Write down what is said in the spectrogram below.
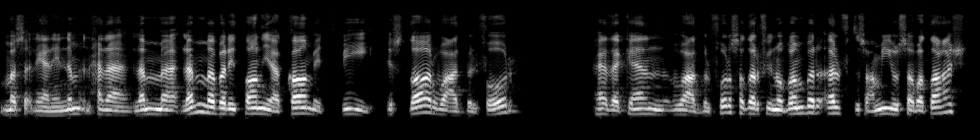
مثلا يعني نحن لما لما بريطانيا قامت بإصدار وعد بلفور هذا كان وعد بلفور صدر في نوفمبر 1917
